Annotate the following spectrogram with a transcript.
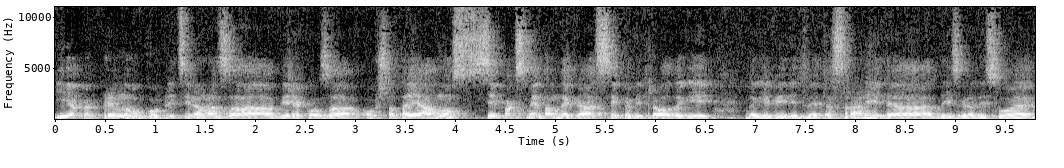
иако е премногу комплицирана за, би рекол, за општата јавност, сепак сметам дека секој би требало да ги да ги види двете страни и да, да изгради свое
